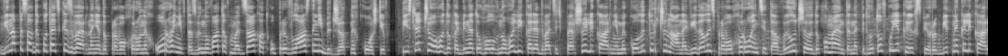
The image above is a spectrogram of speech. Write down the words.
Він написав депутатське звернення до правоохоронних органів та звинуватив медзаклад у привласненні бюджетних коштів. Після чого до кабінету головного лікаря 21-ї лікарні Миколи Турчина навідались правоохоронці та вилучили документи, на підготовку яких співробітники лікарні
